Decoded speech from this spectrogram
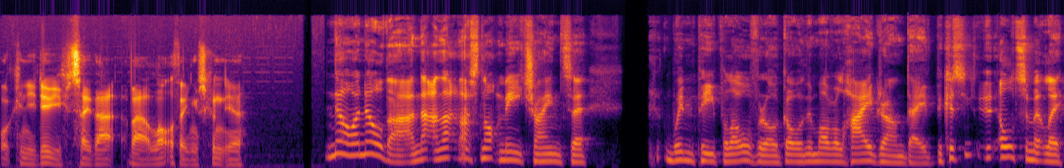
what can you do? You could say that about a lot of things, couldn't you? No, I know that, and that, and that, that's not me trying to win people over or go on the moral high ground, Dave. Because ultimately,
